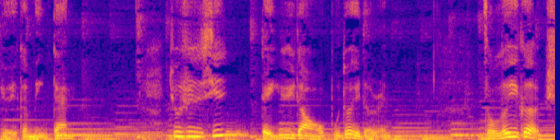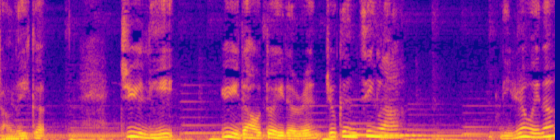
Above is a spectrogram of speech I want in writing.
有一个名单，就是先得遇到不对的人，走了一个少了一个，距离遇到对的人就更近啦。你认为呢？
